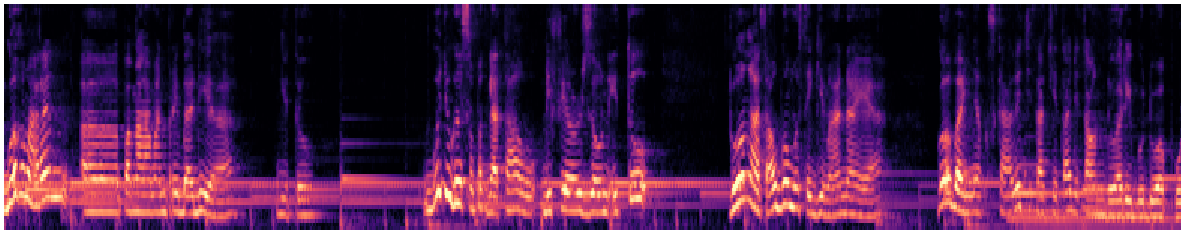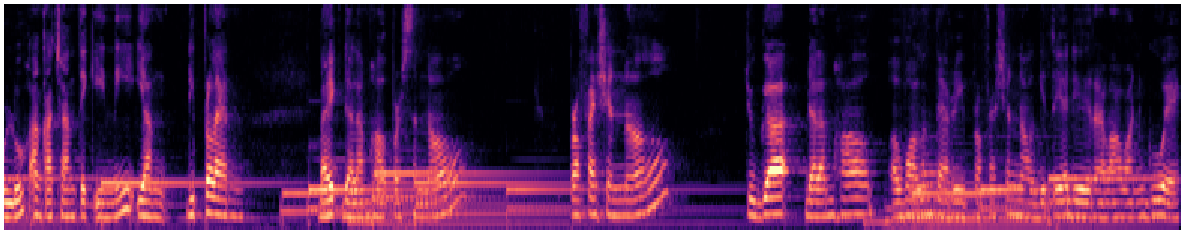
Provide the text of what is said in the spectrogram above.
Gue kemarin uh, pengalaman pribadi ya gitu. Gue juga sempat nggak tahu di fear zone itu gue nggak tahu gue mesti gimana ya. Gue banyak sekali cita-cita di tahun 2020 angka cantik ini yang di plan. Baik dalam hal personal profesional juga dalam hal uh, voluntary profesional gitu ya di relawan gue.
